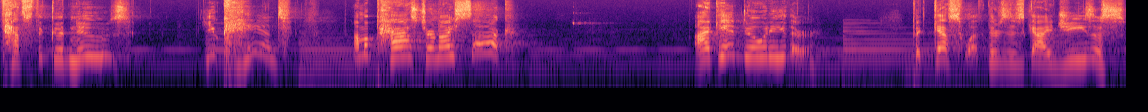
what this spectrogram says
That's the good news. You can't. I'm a pastor and I suck. I can't do it either. But guess what? There's this guy, Jesus.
